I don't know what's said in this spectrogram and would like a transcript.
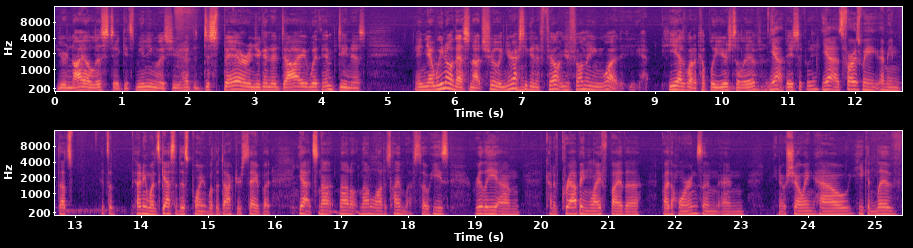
you're nihilistic. It's meaningless. You have the despair, and you're going to die with emptiness. And yet we know that's not true. And you're actually mm-hmm. going to film. You're filming what? He has what a couple of years to live. Yeah. basically. Yeah, as far as we, I mean, that's it's a anyone's guess at this point what the doctors say, but yeah, it's not not a, not a lot of time left. So he's really um, kind of grabbing life by the by the horns and and you know showing how he can live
